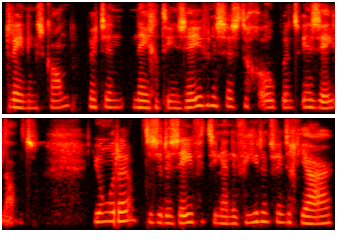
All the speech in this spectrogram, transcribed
trainingskamp, werd in 1967 geopend in Zeeland. Jongeren tussen de 17 en de 24 jaar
